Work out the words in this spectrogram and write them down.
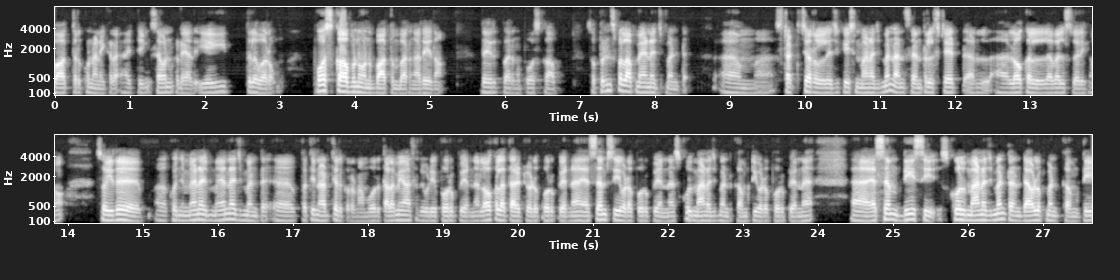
பார்த்துருக்கோம்னு நினைக்கிறேன். ஐ திங்க் செவன் கிடையாது. எயித்தில் வரும். போஸ்காப்னு ஒன்று பார்த்தோம் பாருங்கள் அதே தான் இதை இருக்கு பாருங்கள் POSDCORB so principle of management structural education management and central state and local levels வரைக்கும் ஸோ இது கொஞ்சம் மேனேஜ் மேனேஜ்மெண்ட்டு பற்றி நடத்தியிருக்கிறோம். நம்ம ஒரு தலைமை ஆசிரியருடைய பொறுப்பு என்ன? லோக்கல் அத்தாரிட்டியோட பொறுப்பு என்ன? எஸ்எம்சியோட பொறுப்பு என்ன? ஸ்கூல் மேனேஜ்மெண்ட் கமிட்டியோட பொறுப்பு என்ன? SMDC school management and development committee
